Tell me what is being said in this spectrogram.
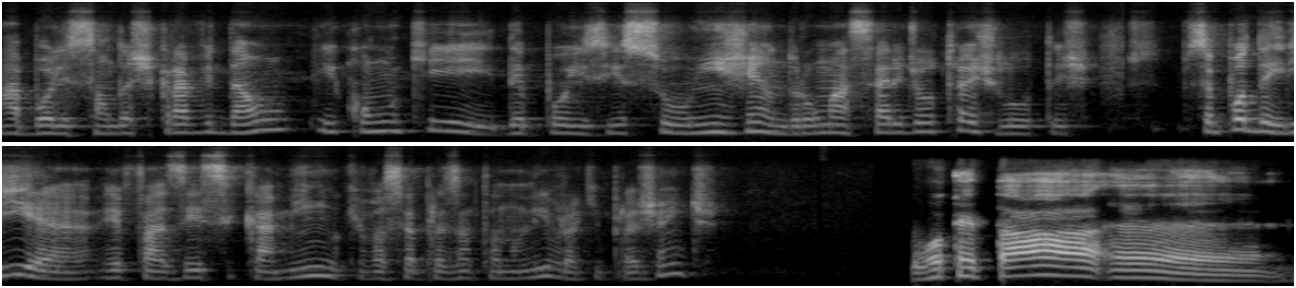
abolição da escravidão e como que depois isso engendrou uma série de outras lutas. Você poderia refazer esse caminho que você apresenta no livro aqui para gente? Vou tentar é,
